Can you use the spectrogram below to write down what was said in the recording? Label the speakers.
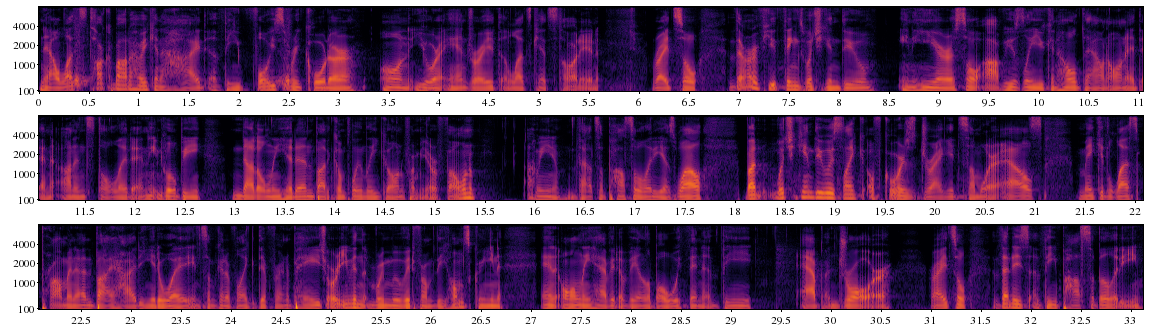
Speaker 1: Now let's talk about how you can hide the voice recorder on your Android. Let's get started, right? So there are a few things which you can do in here. So obviously you can hold down on it and uninstall it and it will be not only hidden but completely gone from your phone. I mean, that's a possibility as well. But what you can do is like, of course, drag it somewhere else, make it less prominent by hiding it away in some kind of like different page or even remove it from the home screen and only have it available within the app drawer, right? So that is the possibility.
